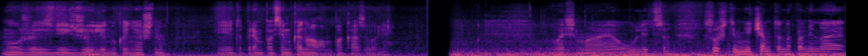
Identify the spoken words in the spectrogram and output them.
Мы уже здесь жили, ну конечно. И это прям по всем каналам показывали. Восьмая улица. Слушайте, мне чем-то напоминает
